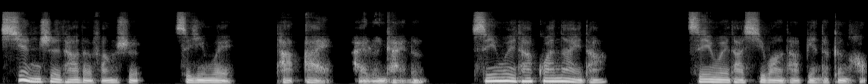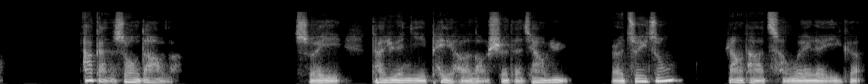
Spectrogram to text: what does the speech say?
限制他的方式，是因为他爱海伦凯勒，是因为他关爱他，是因为他希望他变得更好。他感受到了，所以他愿意配合老师的教育，而最终让他成为了一个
